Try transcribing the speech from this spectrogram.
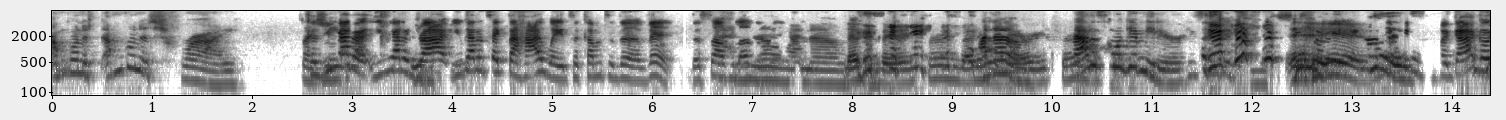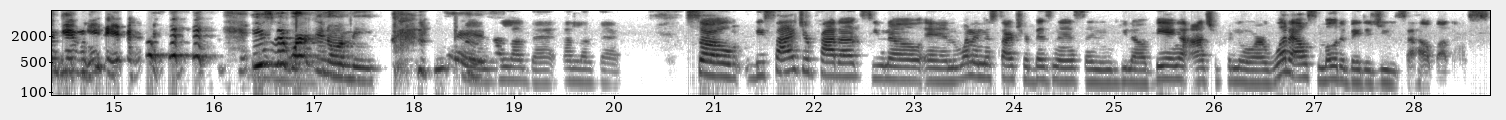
I'm gonna I'm gonna try. Because like you gotta you gotta drive, you gotta take the highway to come to the event, the self love event. I know. That's very true. That is I know. very true. God gonna get me there. He's he is. But God gonna get me there. He's been working on me. I love that. I love that. So, besides your products, you know, and wanting to start your business and, you know, being an entrepreneur, what else motivated you to help others?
